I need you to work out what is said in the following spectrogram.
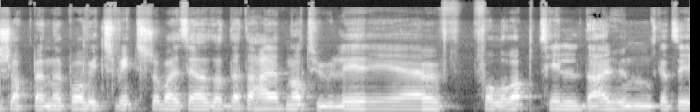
slapp henne på Witch Witch, og bare si at dette her er et naturlig eh, follow-up til der hun skal si,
